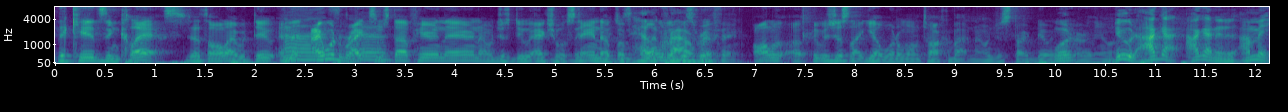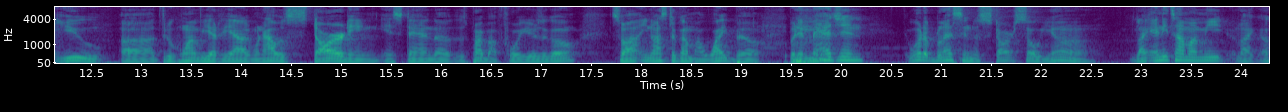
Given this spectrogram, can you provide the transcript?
the kids in class. That's all I would do. And then Oh, I would write some stuff here and there, and I would just do actual stand up. but But just hella all of it was work. riffing. All of uh, it was just like, yo, what do I want to talk about? And I would just start doing Well, it early on. dude, I got I got into I met you uh, through Juan Villarreal when I was starting in stand up. It was probably about four years ago. So I, you know, I still got my white belt. But imagine what a blessing to start so young. Like anytime I meet like a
